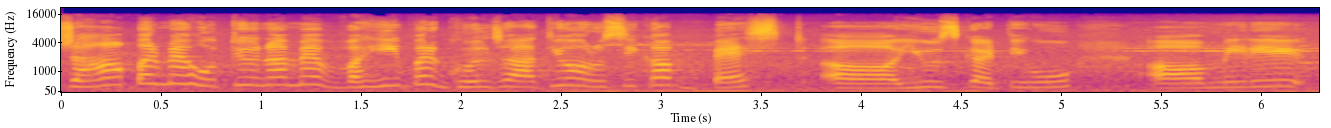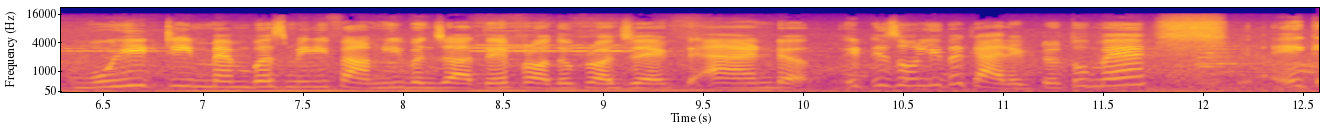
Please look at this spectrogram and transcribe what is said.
जहाँ पर मैं होती हूँ ना, मैं वहीं पर घुल जाती हूँ और उसी का बेस्ट यूज़ करती हूँ। मेरे वही टीम मेंबर्स मेरी फैमिली बन जाते हैं for the project and it is only the character तो मैं एक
